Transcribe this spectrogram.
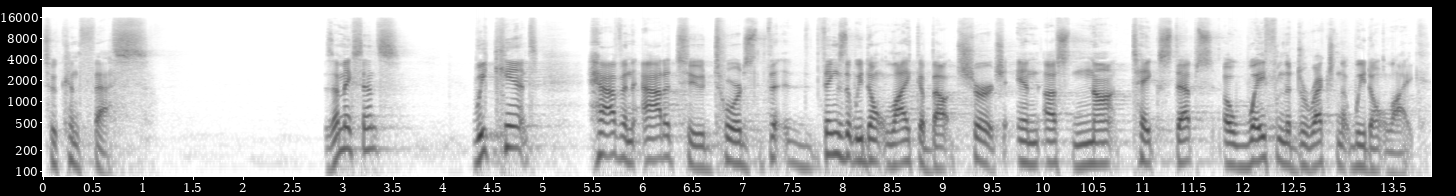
to confess. Does that make sense? We can't have an attitude towards th- things that we don't like about church and us not take steps away from the direction that we don't like.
